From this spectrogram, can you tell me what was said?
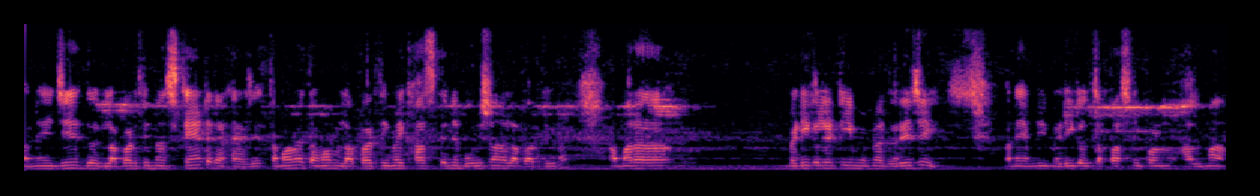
અને જે લાભાર્થીઓના સ્ટેન્ટ રાખ્યા છે, તમામે તમામ લાભાર્થીમાં ખાસ કરીને બોરીસાના લાભાર્થીઓના, અમારા મેડિકલની ટીમ એમના ઘરે જઈ અને એમની મેડિકલ તપાસણી પણ હાલમાં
